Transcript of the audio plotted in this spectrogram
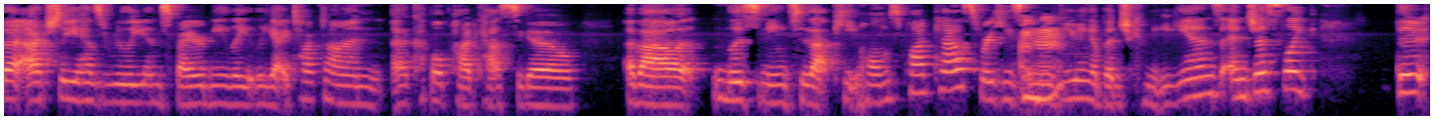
that actually has really inspired me lately. I talked on a couple podcasts ago about listening to that Pete Holmes podcast where he's mm-hmm. interviewing a bunch of comedians and just like the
